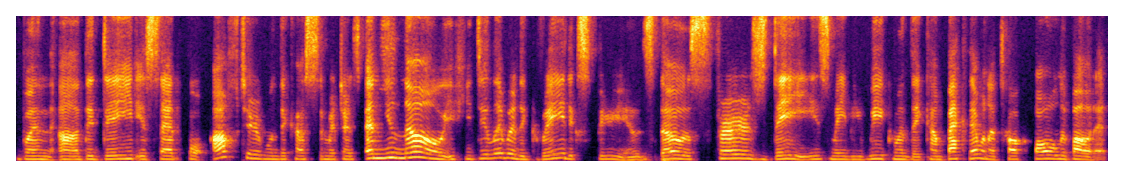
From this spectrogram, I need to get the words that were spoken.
When uh, the date is set for after when the customer turns, and you know, if you deliver the great experience, those first days, maybe week when they come back, they want to talk all about it.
